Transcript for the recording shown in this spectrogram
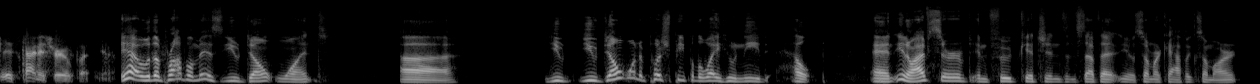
it's kind of true, but yeah. Yeah, well, the problem is you don't want, uh, you you don't want to push people away who need help. And you know, I've served in food kitchens and stuff that you know some are Catholic, some aren't.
